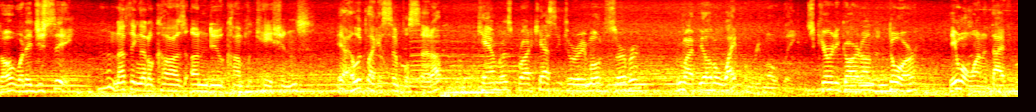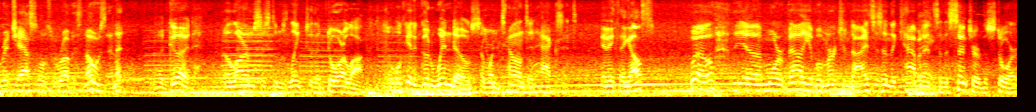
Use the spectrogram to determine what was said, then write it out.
So, what did you see? Nothing that'll cause undue complications. Yeah, it looked like a simple setup. Cameras broadcasting to a remote server. We might be able to wipe them remotely. Security guard on the door. He won't want to die for rich assholes who rub his nose in it. Uh, good. The alarm system's linked to the door lock. We'll get a good window if someone talented hacks it. Anything else? Well, the uh, more valuable merchandise is in the cabinets in the center of the store,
